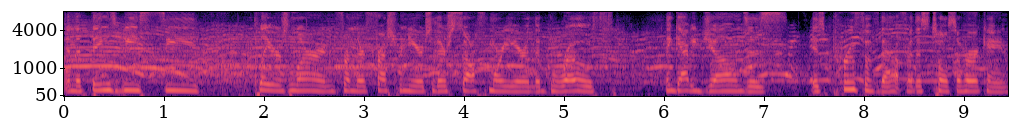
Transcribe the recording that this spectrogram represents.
and the things we see players learn from their freshman year to their sophomore year and the growth. I think Gabby Jones is, is proof of that for this Tulsa Hurricane.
